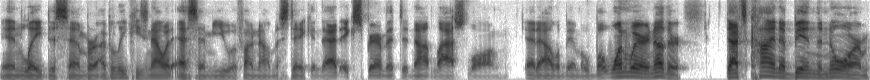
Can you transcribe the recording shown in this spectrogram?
in late December. I believe he's now at SMU, if I'm not mistaken. That experiment did not last long at Alabama. But one way or another, that's kind of been the norm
